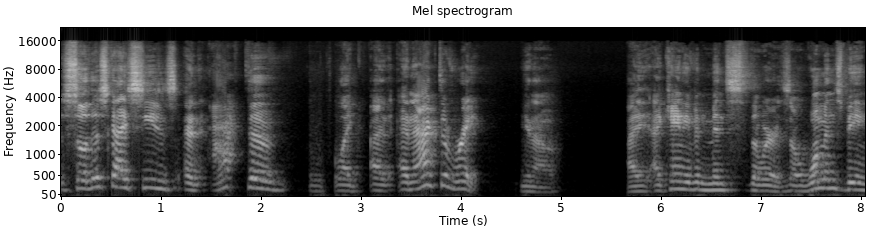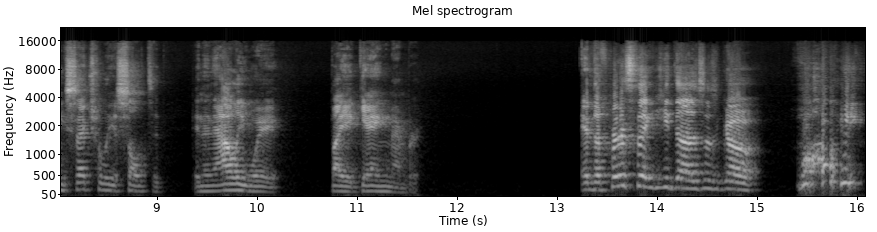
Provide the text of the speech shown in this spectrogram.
so this guy sees an active, like an, an active rape. You know, I I can't even mince the words. A woman's being sexually assaulted in an alleyway by a gang member, and the first thing he does is go, "Holy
